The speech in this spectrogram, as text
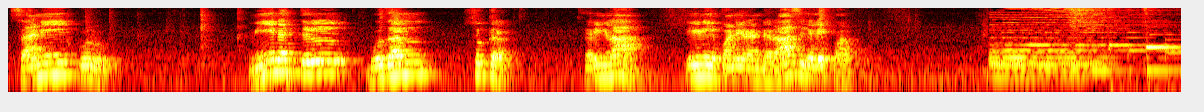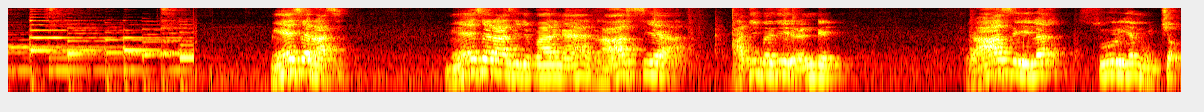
சனி குரு. மீனத்தில் புதன் சுக்கரன். சரிங்களா? இனி பன்னிரெண்டு ராசிகளை பார்ப்போம். மேச ராசி மேச ராசிக்கு பாருங்க ராசிய அதிபதி ரெண்டு. ராசியில் சூரியன் உச்சம்.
